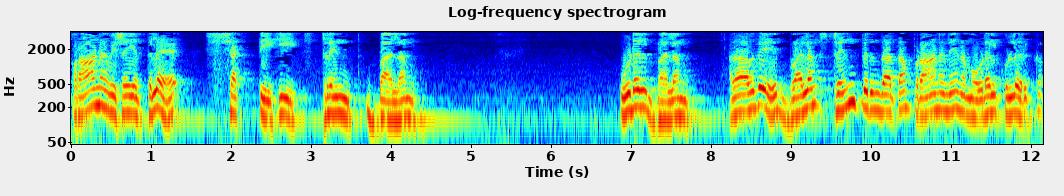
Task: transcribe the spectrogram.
பிராண விஷயத்துல சக்திகி ஸ்ட்ரென்த் பலம். உடல் பலம். அதாவது பலம் ஸ்ட்ரென்த் இருந்தா தான் பிராணனே நம்ம உடலுக்குள்ள இருக்கும்.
